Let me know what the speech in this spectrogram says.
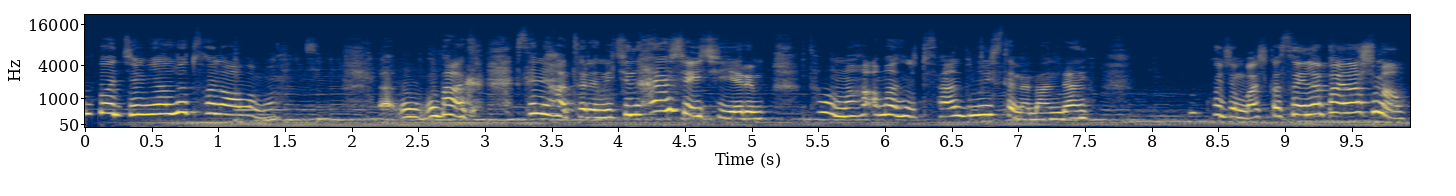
Babacığım ya lütfen ağlama. Bak senin hatırın için her şey için yerim. Tamam mı? Ama lütfen bunu isteme benden. Kocam başkasıyla paylaşmam.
